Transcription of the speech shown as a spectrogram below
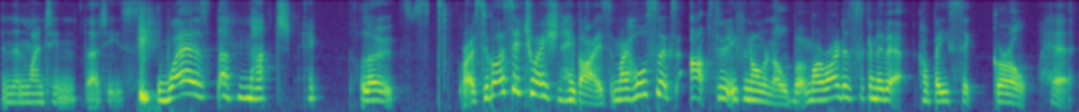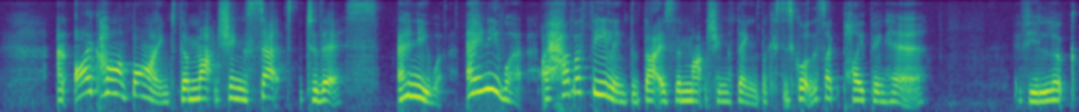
in the 1930s. Where's the matching clothes? Right, so we've got a situation here, guys. My horse looks absolutely phenomenal, but my rider's looking a bit like a basic girl here. And I can't find the matching set to this anywhere. Anywhere. I have a feeling that that is the matching thing because it's got this like piping here. If you look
